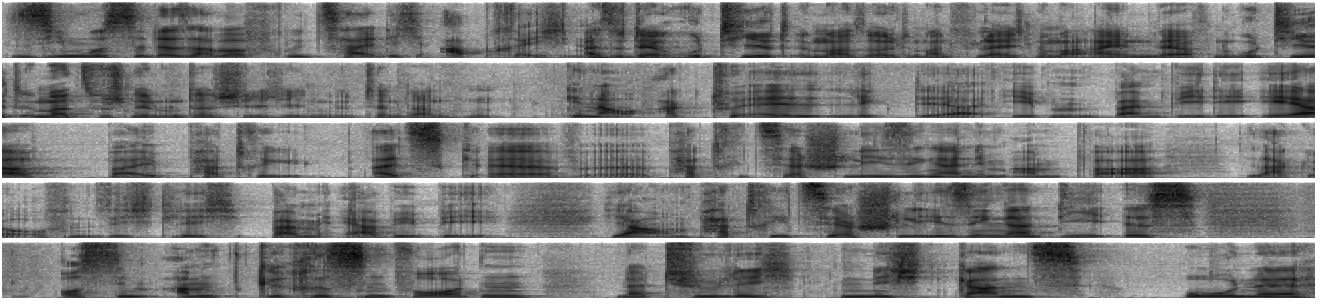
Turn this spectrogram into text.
Sie musste das aber frühzeitig abbrechen. Also der rotiert immer, sollte man vielleicht nochmal einwerfen. Rotiert immer zwischen den unterschiedlichen Intendanten. Genau, aktuell liegt der eben beim WDR, bei Patri als äh, Patricia Schlesinger in dem Amt war, lag er offensichtlich beim RBB. Ja, und Patricia Schlesinger, die ist aus dem Amt gerissen worden, natürlich nicht ganz ohne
